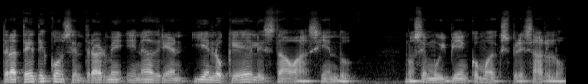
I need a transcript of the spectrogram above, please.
Traté de concentrarme en Adrian y en lo que él estaba haciendo. No sé muy bien cómo expresarlo,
